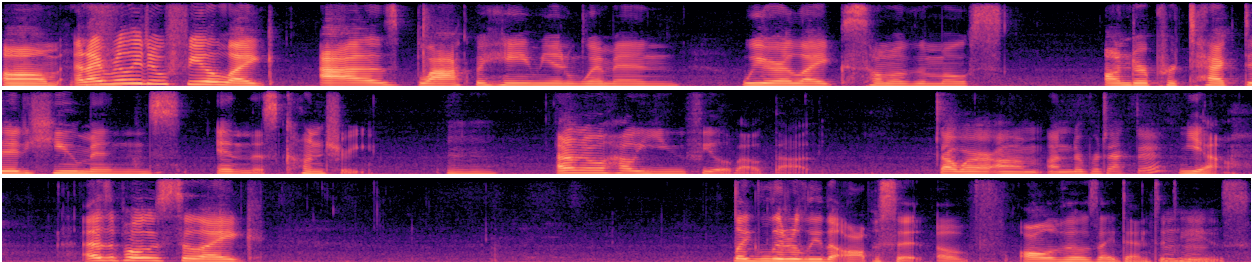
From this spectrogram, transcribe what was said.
Um, and I really do feel like as black Bahamian women, we are like some of the most underprotected humans in this country. Mm-hmm. I don't know how you feel about that. That we're um underprotected. Yeah. As opposed to like like literally the opposite of all of those identities.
